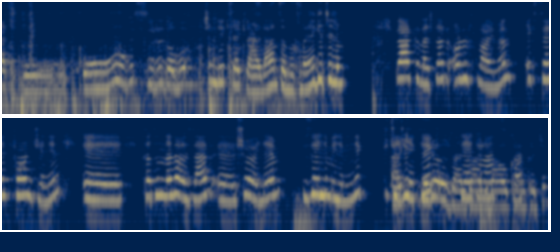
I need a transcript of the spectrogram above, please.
açtık. Oo bir sürü dolu. Şimdi tekrardan tanıtmaya geçelim. ve arkadaşlar Oriflame'ın Accent Forge'nin eee kadınlara özel eee, şöyle 150 milimlik küçücük Erkeklere özel deodorant galiba o kankacığım.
